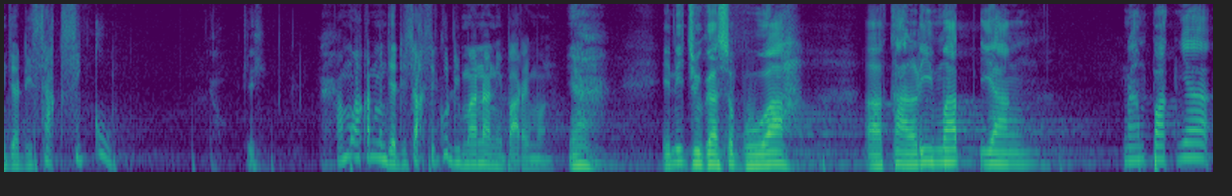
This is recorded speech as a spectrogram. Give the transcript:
menjadi saksiku. Oke. Kamu akan menjadi saksiku di mana nih Pak Raymond? Ya, ini juga sebuah eh, kalimat yang nampaknya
